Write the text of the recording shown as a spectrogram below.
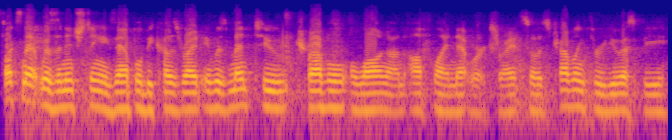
Stuxnet was an interesting example because, right, it was meant to travel along on offline networks, right? So it's traveling through USB.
